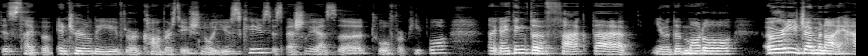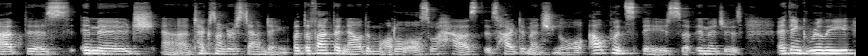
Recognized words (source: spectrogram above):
this type of interleaved or conversational use case, especially as a tool for people. Like I think the fact that, you know, the model already Gemini had this image and text understanding, but the fact that now the model also has this high dimensional output space of images, I think really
